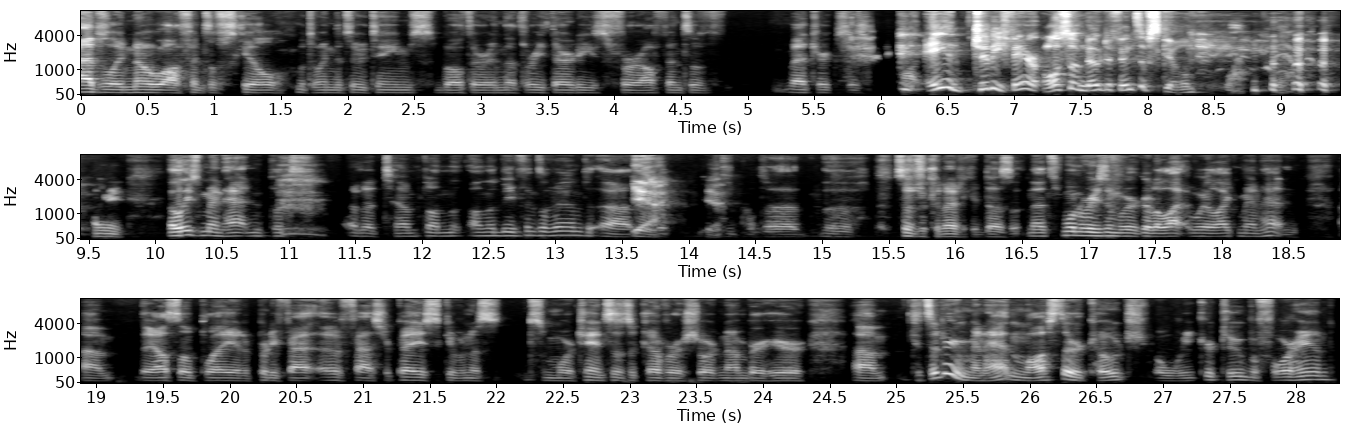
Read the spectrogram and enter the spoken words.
absolutely no offensive skill between the two teams. Both are in the 330s for offensive metrics. And, and to be fair, also no defensive skill. Yeah, yeah. I mean, at least Manhattan puts an attempt on the, on the defensive end. Uh, yeah, yeah. The, the Central Connecticut doesn't. And that's one reason we're gonna like we like Manhattan. Um, they also play at a pretty fa- a faster pace, giving us some more chances to cover a short number here. Um, considering Manhattan lost their coach a week or two beforehand,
